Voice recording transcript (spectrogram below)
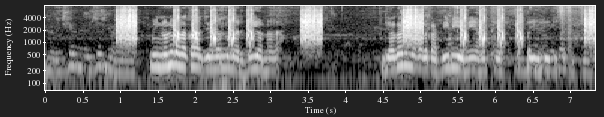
ਮੈਨੂੰ ਨਹੀਂ ਪਤਾ ਘਰ ਜਿੰਨਾਂ ਨੂੰ ਮਰਜ਼ੀ ਆ ਉਹਨਾਂ ਦਾ ਜਗ੍ਹਾ ਦੀ ਮੈਂ ਗੱਲ ਕਰਦੀ ਵੀ ਐਵੇਂ ਆ ਉੱਥੇ ਪਈ ਹੋਈ ਕਿਸੇ ਦੀ।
